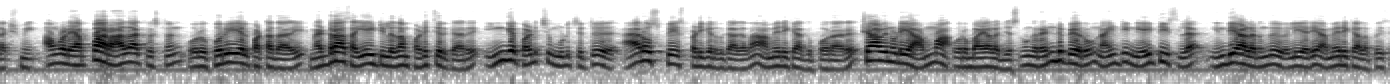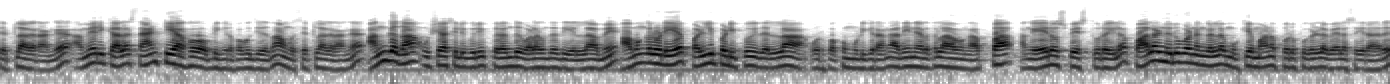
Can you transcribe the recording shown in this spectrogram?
லக்ஷ்மி. அவங்களுடைய அப்பா ராதாகிருஷ்ணன் ஒரு பொறியியல் பட்டதாரி மெட்ராஸ் ஐஐடியில் தான் படிச்சிருக்காரு. இங்கே படித்து முடிச்சிட்டு ஏரோஸ்பேஸ் படிக்கிறதுக்காக தான் அமெரிக்காவுக்கு போகிறாரு உஷாவினுடைய அம்மா ஒரு பயாலஜிஸ்ட் இவங்க ரெண்டு பேரும் நைன்டீன் எயிட்டிஸில் இந்தியாவிலேருந்து வெளியேறி அமெரிக்காவில் அமெரிக்காவில் போய் செட்டில் ஆகிறாங்க. அமெரிக்காவில் சாண்டியாகோ அப்படிங்கிற பகுதியில் தான் அவங்க செட்டில் ஆகிறாங்க. அங்கே தான் உஷா சிலிகுரி பிறந்து வளர்ந்தது எல்லாமே. அவங்களுடைய பள்ளி படிப்பு இதெல்லாம் ஒரு பக்கம் முடிக்கிறாங்க. அதே நேரத்தில் அவங்க அப்பா அங்கே ஏரோஸ்பேஸ் துறையில் பல நிறுவனங்களில் முக்கியமான பொறுப்புகளில் வேலை செய்கிறாரு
